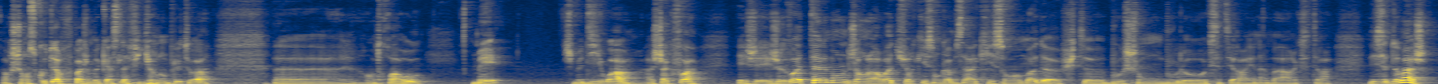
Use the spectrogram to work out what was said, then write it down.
Alors je suis en scooter, faut pas que je me casse la figure non plus, tu vois, en trois roues, mais je me dis, waouh, à chaque fois. Et je vois tellement de gens dans leur voiture qui sont comme ça, qui sont en mode euh, putain, bouchon, boulot, etc. Il y en a marre, etc. Je dis, c'est dommage.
